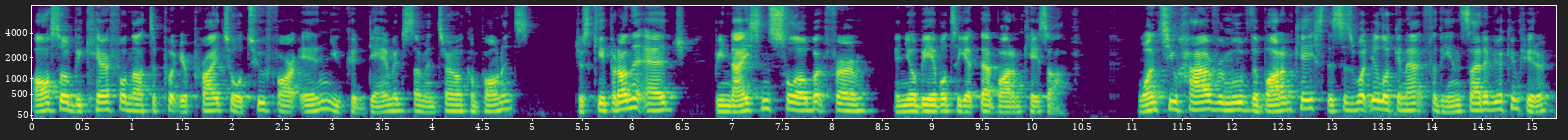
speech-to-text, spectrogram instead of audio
Also, be careful not to put your pry tool too far in. You could damage some internal components. Just keep it on the edge be nice and slow but firm, and you'll be able to get that bottom case off. Once you have removed the bottom case, this is what you're looking at for the inside of your computer.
